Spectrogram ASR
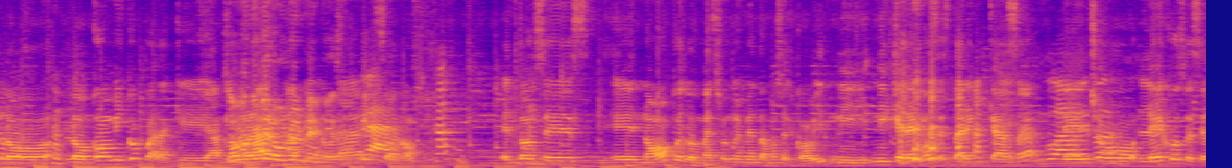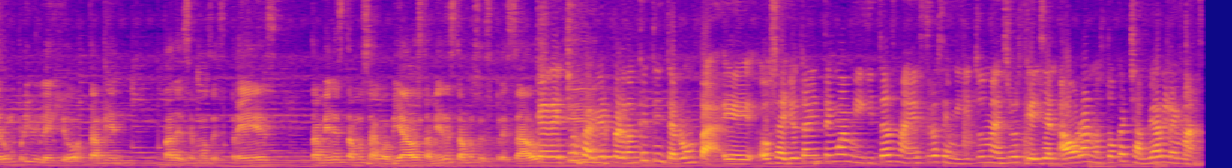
por- lo- lo, lo cómico para que Somos aminorar, número uno en Claro. eso, ¿no? Entonces, eh, no, pues los maestros no inventamos el COVID, ni, ni queremos estar en casa. De hecho, lejos de ser un privilegio, también padecemos de estrés, también estamos agobiados, también estamos estresados. Que de hecho, y- Javier, perdón que te interrumpa. eh, o sea, yo también tengo amiguitas maestras y amiguitos maestros que dicen, ahora nos toca chambearle más.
